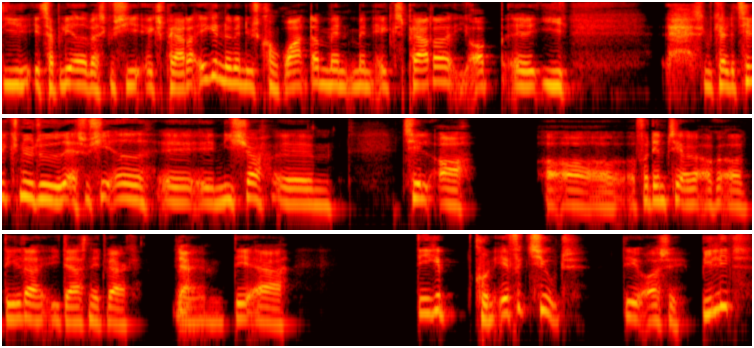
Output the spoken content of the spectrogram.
de etablerede, hvad skal vi sige, eksperter, ikke nødvendigvis konkurrenter, men, men eksperter i, op øh, i, skal vi kalde det tilknyttede, associerede øh, nischer, øh, til at og, og, og få dem til at, at, at dele dig i deres netværk. Ja. Øh, det er det er ikke kun effektivt, det er også billigt,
